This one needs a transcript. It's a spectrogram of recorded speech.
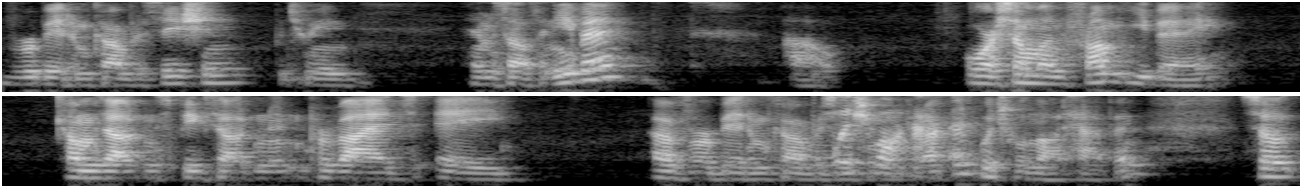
verbatim conversation between himself and eBay, uh, or someone from eBay comes out and speaks out and provides a a verbatim conversation Which won't record, happen. which will not happen. So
